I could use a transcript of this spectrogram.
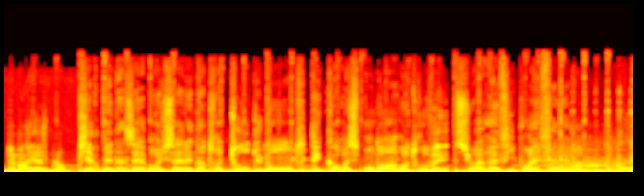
de mariage blanc. Pierre Benazet à Bruxelles est notre tour du monde des correspondants à retrouver sur rfi.fr.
